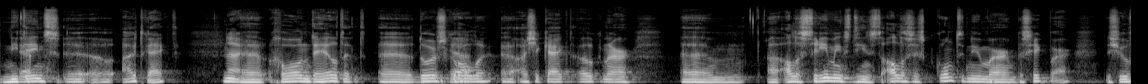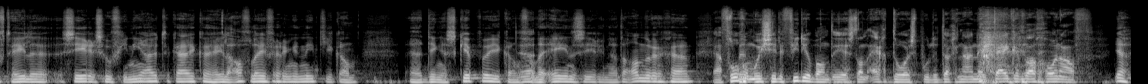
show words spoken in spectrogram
niet Ja. eens eh, uitkijkt. Nee. Eh, gewoon de hele tijd eh, doorscrollen. Eh, als je kijkt ook naar ehm, eh, alle streamingsdiensten, alles is continu maar beschikbaar. Dus je hoeft hele series hoef je niet uit te kijken, hele afleveringen niet. Je kan eh, dingen skippen, je kan Ja. van de ene serie naar de andere gaan. Ja, vroeger Ben- moest je de videoband eerst dan echt doorspoelen. dacht je, nou nee, kijk het wel gewoon af. Ja,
